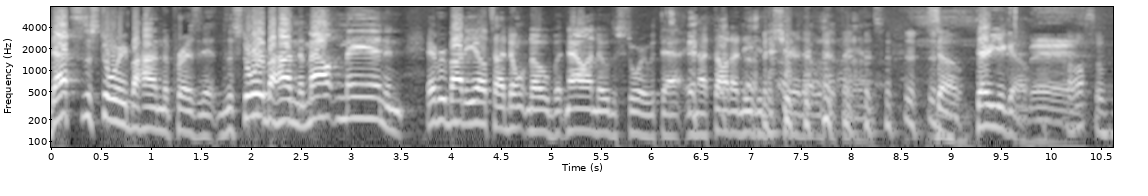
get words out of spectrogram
that's the story behind the president. The story behind the mountain man and everybody else I don't know, but now I know the story with that. And I thought I needed to share that with the fans. So there you go. Man. Awesome.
